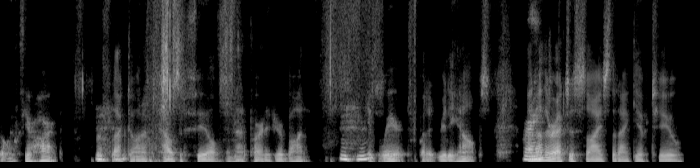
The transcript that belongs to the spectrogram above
go with your heart. Mm-hmm. Reflect on it. How does it feel in that part of your body? Mhm. It's weird, but it really helps. Right. Another exercise that I give to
